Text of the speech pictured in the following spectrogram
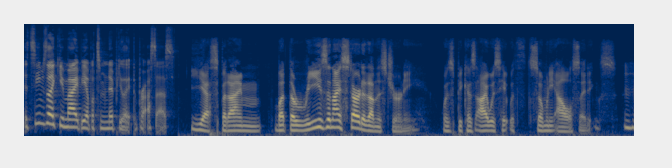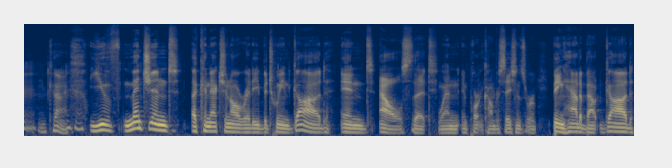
It seems like you might be able to manipulate the process. Yes, but I'm. But the reason I started on this journey was because I was hit with so many owl sightings. Mm-hmm. Okay. Mm-hmm. You've mentioned a connection already between God and owls, that when important conversations were being had about God,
